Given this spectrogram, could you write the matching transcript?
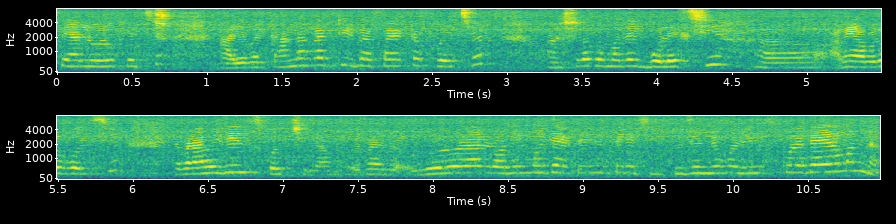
সে আর লোলো খেয়েছে। আর এবার কান্নাকাটির ব্যাপার একটা হয়েছে। সেটা তোমাদের বলেছি আমি আবারও বলছি, এবার আমি রিলস করছিলাম। এবার লোলোর আর রনির মধ্যে একটা জিনিস দেখেছি, দুজন যখন রিলস করে দেয় আমার না,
